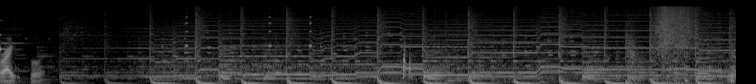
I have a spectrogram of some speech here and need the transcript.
Right, but... No.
